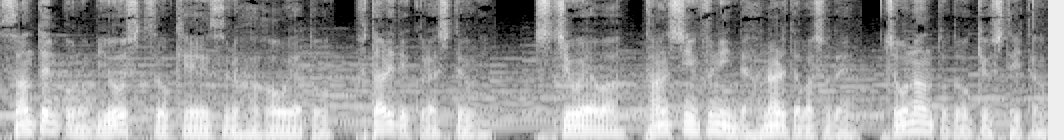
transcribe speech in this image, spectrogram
3店舗の美容室を経営する母親と二人で暮らしており父親は単身赴任で離れた場所で長男と同居していた。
